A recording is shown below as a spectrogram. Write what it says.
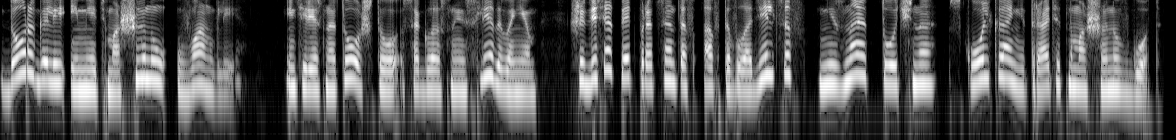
Дорого ли иметь машину в Англии? Интересно то, что, согласно исследованиям, 65% автовладельцев не знают точно, сколько они тратят на машину в год.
